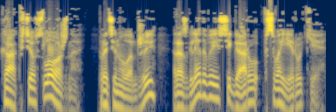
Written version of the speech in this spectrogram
«Как все сложно!» — протянула Джи, разглядывая сигару в своей руке.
